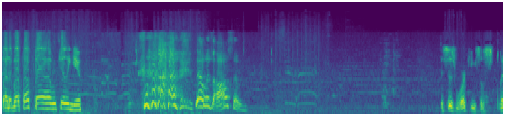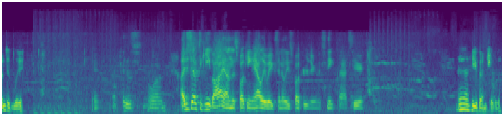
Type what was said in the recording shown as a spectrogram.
Ba-da-ba-ba-ba, we're killing you. that was awesome. This is working so splendidly. Is-. I just have to keep eye on this fucking alleyway because I know these fuckers are gonna sneak past here. Eh, eventually.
